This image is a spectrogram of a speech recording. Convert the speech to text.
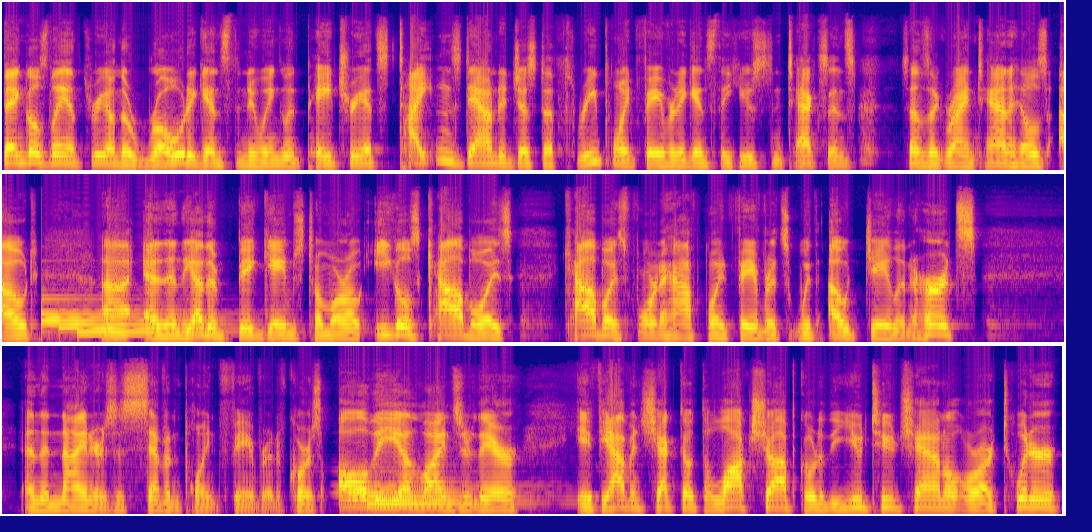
Bengals laying three on the road against the New England Patriots. Titans down to just a three point favorite against the Houston Texans. Sounds like Ryan Tannehill's out. Uh, and then the other big games tomorrow Eagles, Cowboys. Cowboys, four and a half point favorites without Jalen Hurts. And the Niners, a seven point favorite. Of course, all the uh, lines are there. If you haven't checked out the lock shop, go to the YouTube channel or our Twitter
